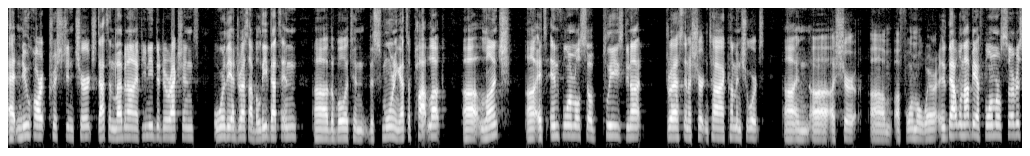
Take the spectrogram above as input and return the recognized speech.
at New Heart Christian Church. That's in Lebanon. If you need the directions or the address, I believe that's in uh, the bulletin this morning. That's a potluck uh, lunch. Uh, it's informal, so please do not dress in a shirt and tie. Come in shorts uh, and uh, a shirt, um, a formal wear. That will not be a formal service.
